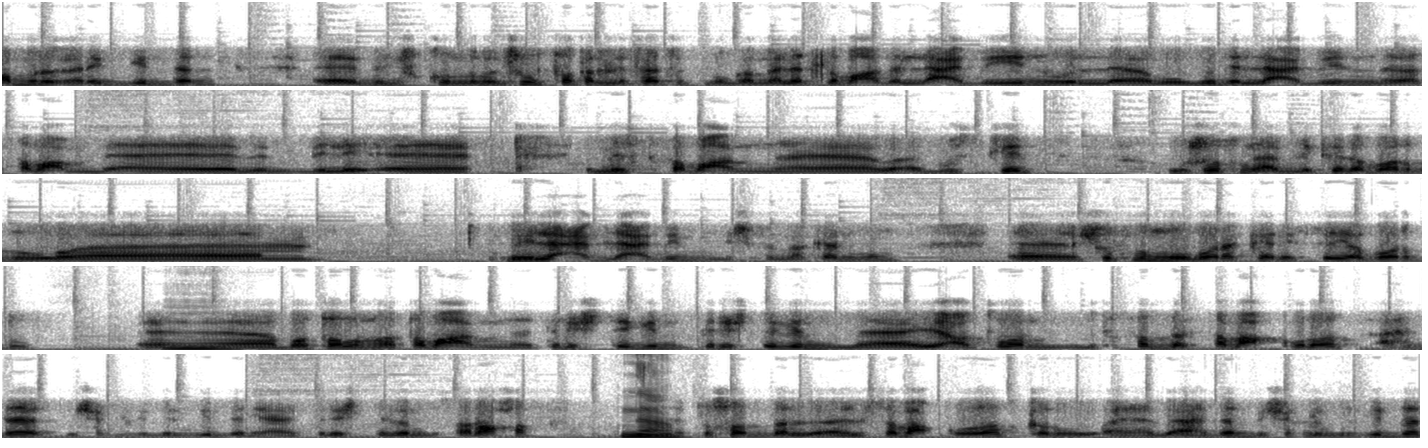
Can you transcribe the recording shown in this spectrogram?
أمر غريب جدا. كنا بنشوف الفترة اللي فاتت مجاملات لبعض اللاعبين ووجود اللاعبين طبعا مثل طبعا بوسكيتس. وشفنا قبل كده برضو آه بيلعب لاعبين مش في مكانهم. آه شفنا مباراة كارثية برضو. آه بطلها طبعا تير شتيجن تير شتيجن آه يعتبر بتصدى لسبع كرات أهداف بشكل كبير جدا. يعني تير شتيجن بصراحة نعم. تصدى السبع كرات كانوا أهداف بشكل كبير جدا.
